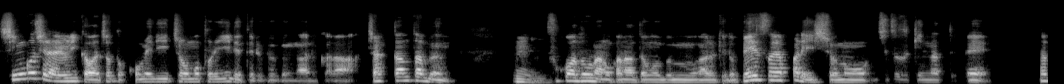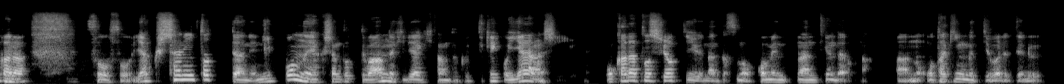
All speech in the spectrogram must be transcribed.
シン・ゴジラよりかはちょっとコメディ調も取り入れてる部分があるから、若干多分、うん。そこはどうなのかなと思う部分があるけど、ベースはやっぱり一緒の地続きになってて、だから、うそうそう、役者にとってはね、日本の役者にとっては安野秀明監督って結構嫌らしいよね。岡田敏夫っていうなんかそのコメント、なんて言うんだろうな。あの、オタキングって言われてる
